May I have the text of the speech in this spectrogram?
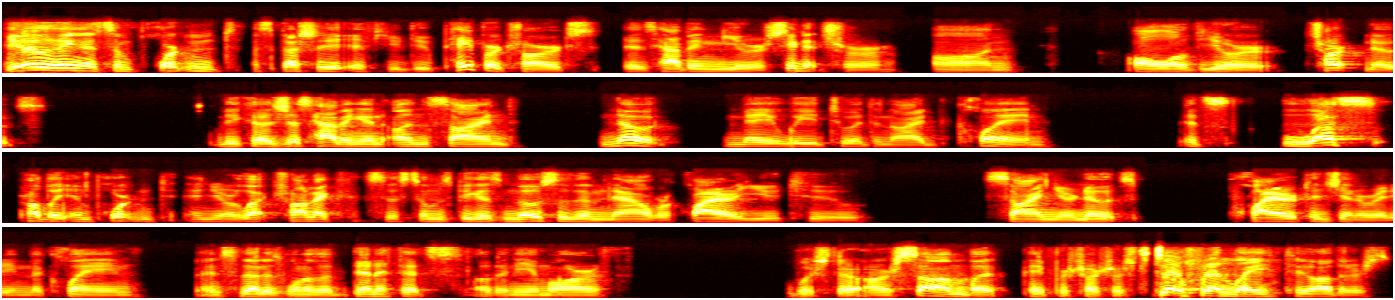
The other thing that's important, especially if you do paper charts, is having your signature on all of your chart notes, because just having an unsigned note may lead to a denied claim. It's less probably important in your electronic systems because most of them now require you to sign your notes prior to generating the claim. And so that is one of the benefits of an EMR which there are some, but paper charts are still friendly to others.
